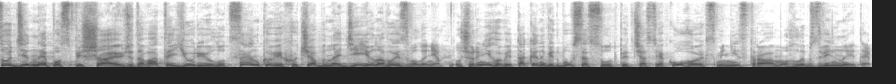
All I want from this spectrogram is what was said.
Судді не поспішають давати Юрію Луценкові хоча б надію на визволення. У Чернігові так і не відбувся суд, під час якого екс-міністра могли б звільнити.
